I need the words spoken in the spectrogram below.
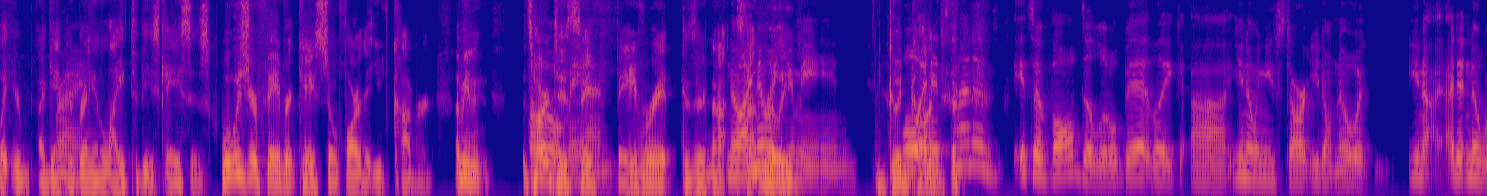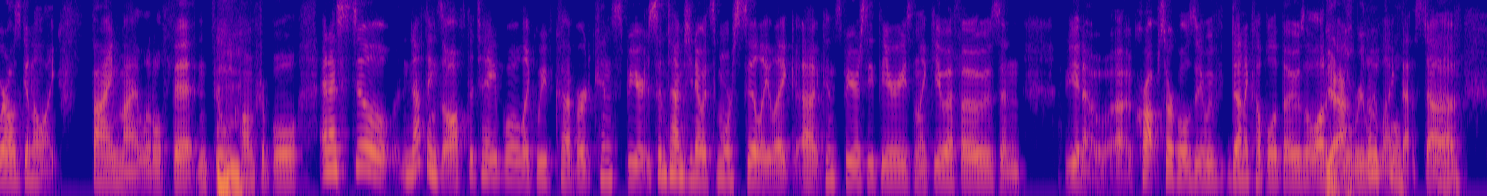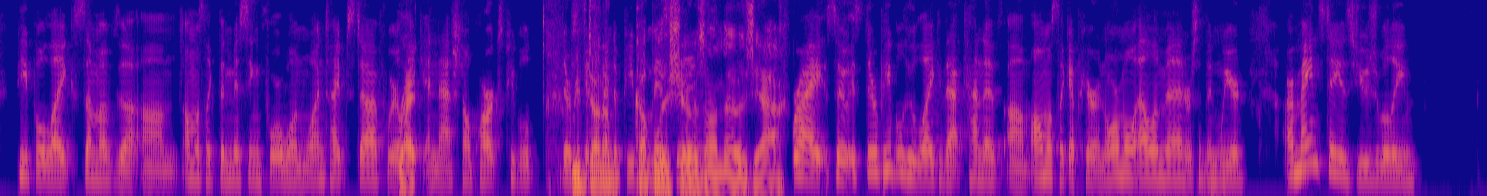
but you're again, you're bringing light to these cases. What was your favorite case so far that you've covered? I mean, it's hard Oh, to say favorite because they're not. No, it's I not know really what you mean. good well content. and it's kind of it's evolved a little bit like uh you know when you start you don't know what you know i I didn't know where i was gonna like find my little fit and feel Mhm. comfortable and i still nothing's off the table like we've covered conspiracy sometimes you know it's more silly like uh conspiracy theories and like ufos and you know uh, crop circles and we've done a couple of those a lot of Yeah. people really Oh, like cool. that stuff people like some of the um almost like the missing 411 type stuff where Right. like in national parks people there's We've like done a couple of shows on those. Yeah. Right. So it's there are people who like that kind of um almost like a paranormal element or Mm-hmm. something weird. Our mainstay is usually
